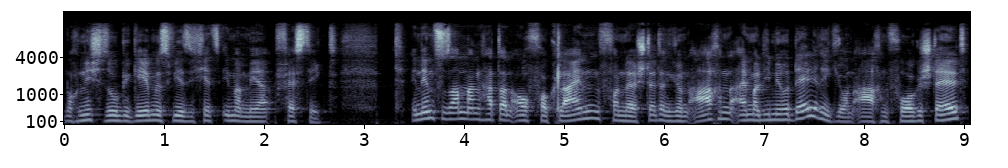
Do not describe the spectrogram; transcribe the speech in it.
noch nicht so gegeben ist, wie er sich jetzt immer mehr festigt. In dem Zusammenhang hat dann auch Frau Klein von der Städteregion Aachen einmal die Modellregion Aachen vorgestellt.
